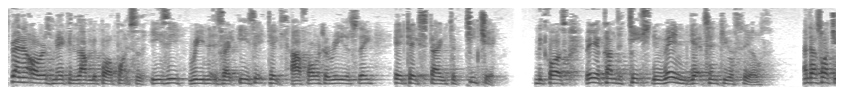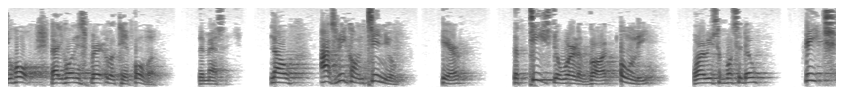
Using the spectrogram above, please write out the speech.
Spending hours making lovely PowerPoints is easy. Reading is very easy. It takes half hour to read this thing. It takes time to teach it. Because when you come to teach, the wind gets into your sails. And that's what you hope, that the Holy Spirit will take over the message. Now, as we continue here to teach the Word of God only, what are we supposed to do? Preach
